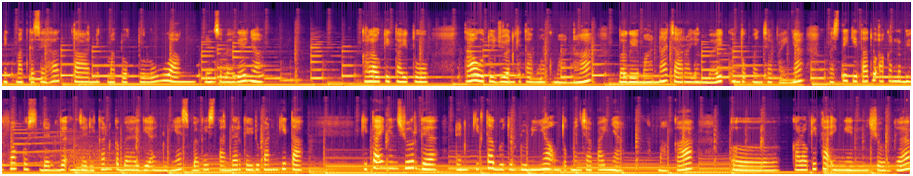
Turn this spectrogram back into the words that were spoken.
nikmat kesehatan nikmat waktu luang dan sebagainya. Kalau kita itu tahu tujuan kita mau ke mana, bagaimana cara yang baik untuk mencapainya, pasti kita tuh akan lebih fokus dan gak menjadikan kebahagiaan dunia sebagai standar kehidupan kita. Kita ingin surga dan kita butuh dunia untuk mencapainya. Maka, eh, kalau kita ingin surga,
